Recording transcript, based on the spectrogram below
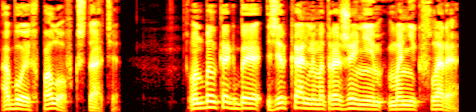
Обоих полов, кстати». Он был как бы зеркальным отражением Маник Флоре.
